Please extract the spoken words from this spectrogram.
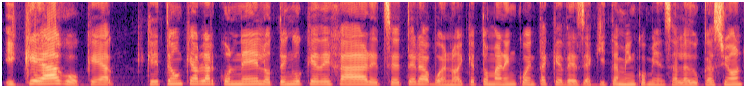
¿Y qué hago? ¿Qué, qué tengo que hablar con él o tengo que dejar, etcétera? Bueno, hay que tomar en cuenta que desde aquí también comienza la educación.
